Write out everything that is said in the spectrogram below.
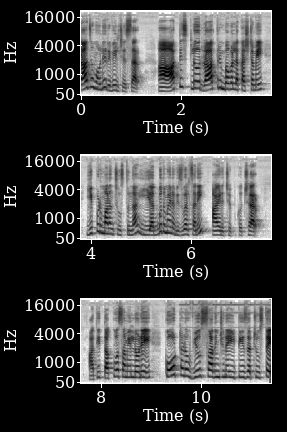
రాజమౌళి రివీల్ చేశారు. ఆ ఆర్టిస్టులు రాత్రింబవళ్ళ కష్టమే ఇప్పుడు మనం చూస్తున్న ఈ అద్భుతమైన విజువల్స్ అని ఆయన చెప్పుకొచ్చారు. అతి తక్కువ సమయంలోనే కోట్లలో వ్యూస్ సాధించిన ఈ టీజర్ చూస్తే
